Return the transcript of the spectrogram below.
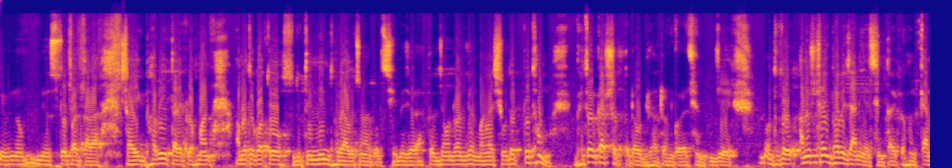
বিভিন্ন নিউজ পেপার তারা স্বাভাবিকভাবেই তারেক রহমান। আমরা তো গত দু তিন দিন ধরে আলোচনা করছি মেজর আখতারুজ্জামান রঞ্জন, বাংলাদেশ ওদের প্রথম ভেতরকার সত্যটা উদ্ঘাটন করেছেন যে অন্তত আনুষ্ঠানিকভাবে জানিয়েছেন তারেক রহমান কেন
